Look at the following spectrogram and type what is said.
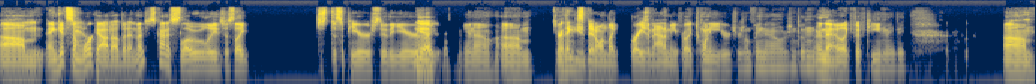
um, and get some work out of it, and then just kind of slowly just like just disappears through the years. Yeah. Like, you know, um, I think he's been on like Grey's Anatomy for like twenty years or something now, or something, or no, like fifteen maybe. Um,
